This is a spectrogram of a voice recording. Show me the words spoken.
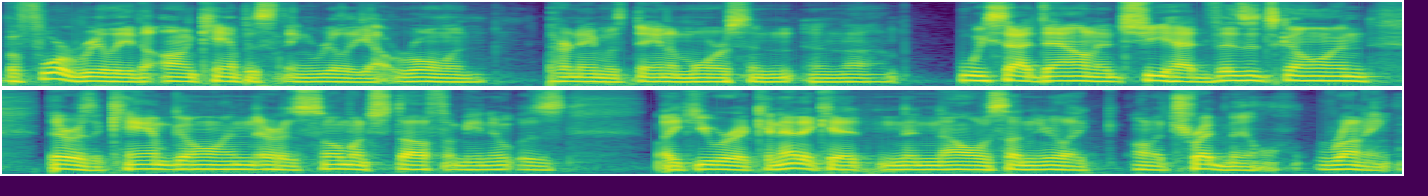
before really the on-campus thing really got rolling. Her name was Dana Morrison, and uh, we sat down, and she had visits going. There was a camp going. There was so much stuff. I mean, it was like you were at Connecticut and then all of a sudden you're like on a treadmill running.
